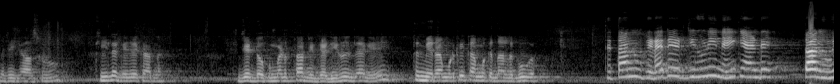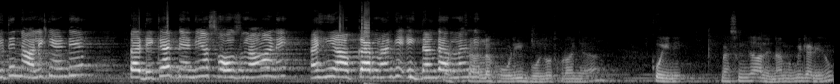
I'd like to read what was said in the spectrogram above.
ਮੇਰੀ ਗੱਲ ਸੁਣੋ ਕੀ ਲੱਗੇ ਜੇ ਕਰਨ? ਜੇ ਡਾਕੂਮੈਂਟ ਤੁਹਾਡੀ ਡੈਡੀ ਹੁਣੇ ਲੈ ਗਏ ਤੇ ਮੇਰਾ ਮੁੜ ਕੇ ਕੰਮ ਕਿੱਦਾਂ ਲੱਗੂਗਾ? ਤੇ ਤੁਹਾਨੂੰ ਕਿਹੜਾ ਡੈਡ ਜੀ ਹੁਣੀ ਨਹੀਂ ਕਹਿੰਦੇ ਤੁਹਾਨੂੰ ਵੀ ਤੇ ਨਾਲ ਹੀ ਕਹਿੰਦੇ ਆ। ਤੁਹਾਡੇ ਘਰਦਿਆਂ ਦੀਆਂ ਸੌ ਸਲਾਹਾਂ ਨੇ ਅਸੀਂ ਆਪ ਕਰ ਲਾਂਗੇ ਇਦਾਂ ਕਰ ਲਾਂਗੇ। ਚੱਲ ਹੌਲੀ ਬੋਲੋ ਥੋੜਾ ਜਿਹਾ ਕੋਈ ਨਹੀਂ ਮੈਂ ਸਮਝਾ ਲੈਣਾ ਮੰਮੀ ਡੈਡੀ ਨੂੰ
